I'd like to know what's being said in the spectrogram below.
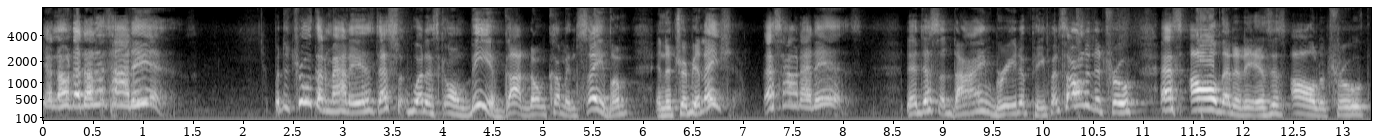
You know, that, that's how it is. But the truth of the matter is, that's what it's going to be if God don't come and save them in the tribulation. That's how that is. They're just a dying breed of people. It's only the truth. That's all that it is. It's all the truth.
